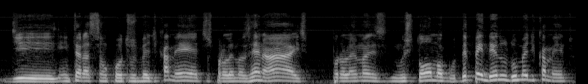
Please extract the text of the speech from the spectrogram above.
de interação com outros medicamentos, problemas renais, problemas no estômago, dependendo do medicamento,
